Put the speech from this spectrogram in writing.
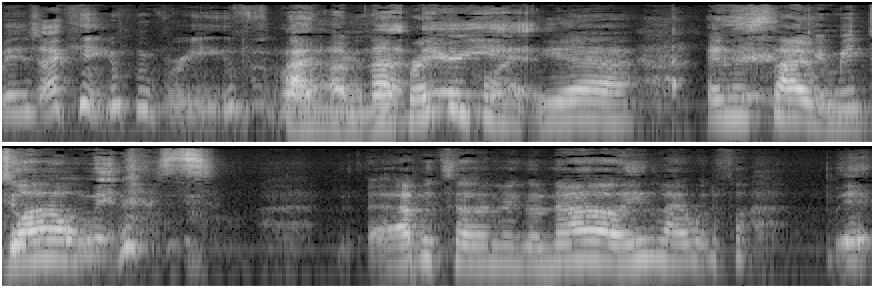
bitch, I can't even breathe. But I'm I'm, near not that breaking there point. yet. Yeah, and it's like, Give me two more minutes. I be telling nigga, no. He be like, what the fuck? Eh,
